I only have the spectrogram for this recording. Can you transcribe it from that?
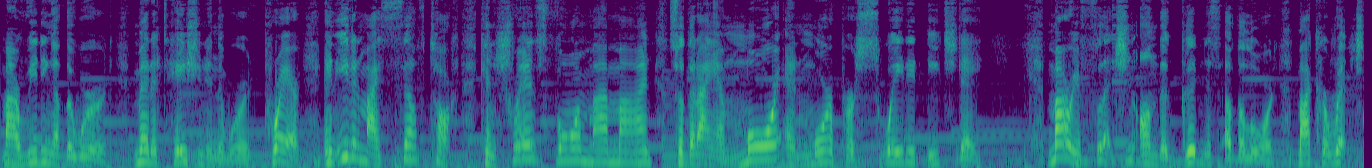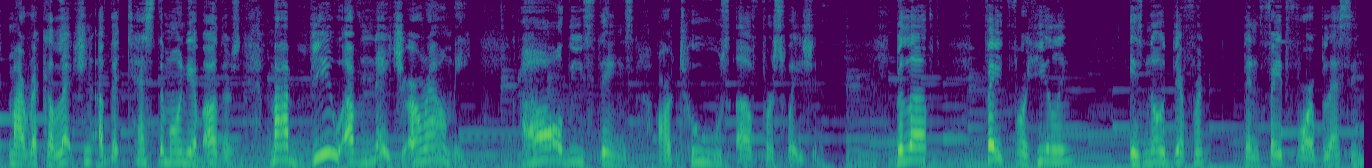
my reading of the Word, meditation in the Word, prayer, and even my self talk can transform my mind so that I am more and more persuaded each day. My reflection on the goodness of the Lord, my correction, my recollection of the testimony of others, my view of nature around me. All these things are tools of persuasion. Beloved, faith for healing is no different than faith for a blessing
